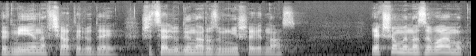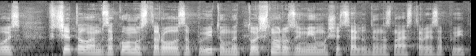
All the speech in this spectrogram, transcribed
вміє навчати людей, що ця людина розумніша від нас. Якщо ми називаємо когось вчителем закону старого заповіту, ми точно розуміємо, що ця людина знає старий заповіт.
